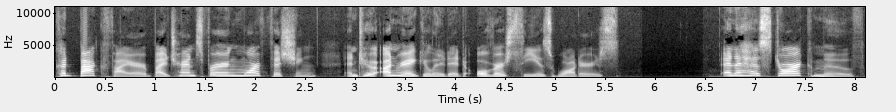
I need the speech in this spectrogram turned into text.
could backfire by transferring more fishing into unregulated overseas waters. In a historic move,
